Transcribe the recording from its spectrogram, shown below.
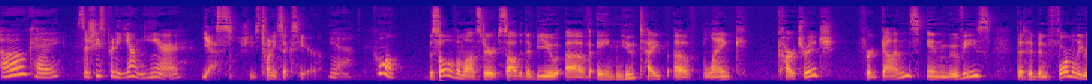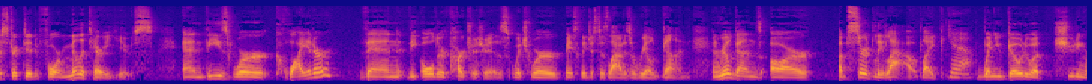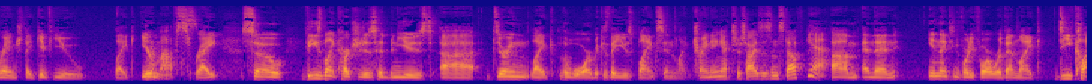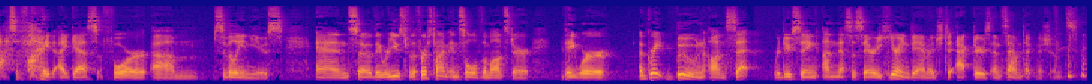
Okay. So she's pretty young here. Yes, she's 26 here. Yeah. Cool. The Soul of a Monster saw the debut of a new type of blank cartridge for guns in movies that had been formerly restricted for military use. And these were quieter than the older cartridges, which were basically just as loud as a real gun. And real guns are absurdly loud. Like, Yeah. when you go to a shooting range, they give you like earmuffs, Earmuffs. right? So these blank cartridges had been used uh, during like the war because they used blanks in like training exercises and stuff. Yeah. Um, and then in 1944 were then like declassified, I guess, for um, civilian use. And so they were used for the first time in Soul of the Monster. They were a great boon on set, reducing unnecessary hearing damage to actors and sound technicians.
